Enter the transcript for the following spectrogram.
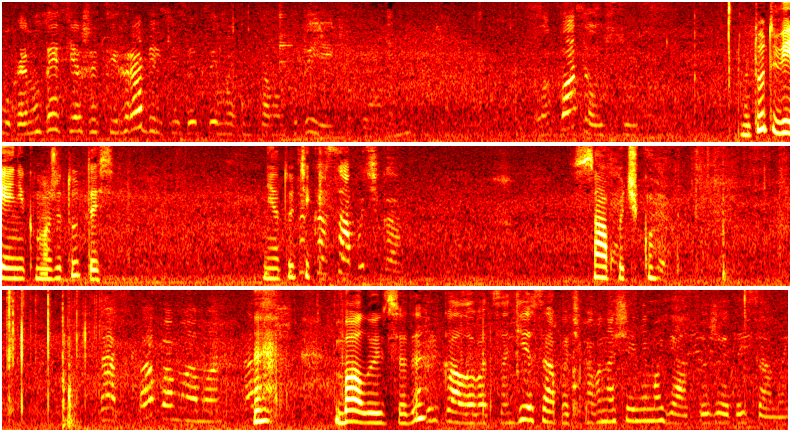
Слухай, ну десь я ж ці грабельки за цими самим, куди я їх? Лопата усю. Ну тут веник, може тут десь. Ні, тут тільки Така сапочка. сапочку. Так. Так, папа, мама. Так, Балуються, да? прикалуватися. Де сапочка? Вона ще не моя, це вже той самий.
